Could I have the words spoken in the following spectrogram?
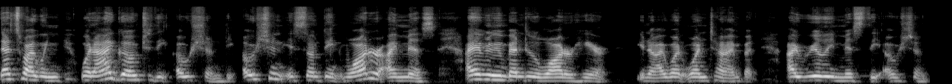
That's why when when I go to the ocean, the ocean is something water I miss. I haven't even been to the water here. You know, I went one time, but I really miss the ocean.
